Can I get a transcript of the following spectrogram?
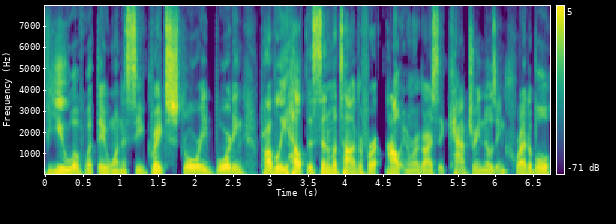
view of what they want to see, great storyboarding, probably helped the cinematographer out in regards to capturing those incredible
